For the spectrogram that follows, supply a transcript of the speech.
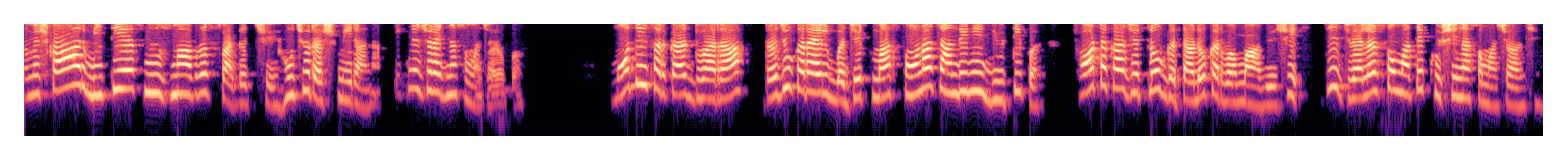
નમસ્કાર બીટીએસ ન્યૂઝમાં આપનું સ્વાગત છે. હું છું રશ્મિ રાણા. એક નજર આજના સમાચારો પર. મોદી સરકાર દ્વારા રજૂ કરાયેલ બજેટમાં સોના ચાંદીની ડ્યુટી પર છ ટકા જેટલો ઘટાડો કરવામાં આવ્યો છે, જે જ્વેલર્સો માટે ખુશીના સમાચાર છે.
